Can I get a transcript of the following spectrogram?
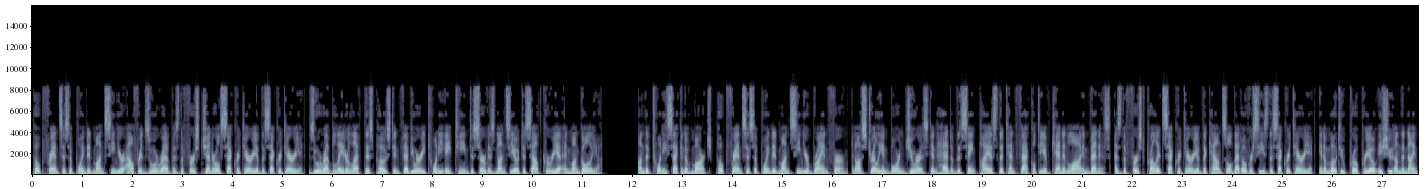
Pope Francis appointed Monsignor Alfred Xuereb as the first General Secretary of the Secretariat. Xuereb later left this post in February 2018 to serve as nuncio to South Korea and Mongolia. On the 22nd of March, Pope Francis appointed Monsignor Brian Ferme, an Australian-born jurist and head of the St. Pius X Faculty of Canon Law in Venice, as the first prelate secretary of the council that oversees the Secretariat. In a motu proprio issued on 9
